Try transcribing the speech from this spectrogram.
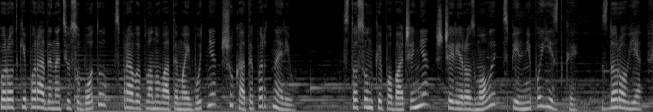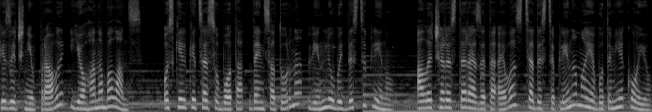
Короткі поради на цю суботу, справи планувати майбутнє, шукати партнерів. Стосунки побачення, щирі розмови, спільні поїздки, здоров'я, фізичні вправи, йога на баланс. Оскільки це субота, день Сатурна, він любить дисципліну. Але через Терези та Евас ця дисципліна має бути м'якою.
